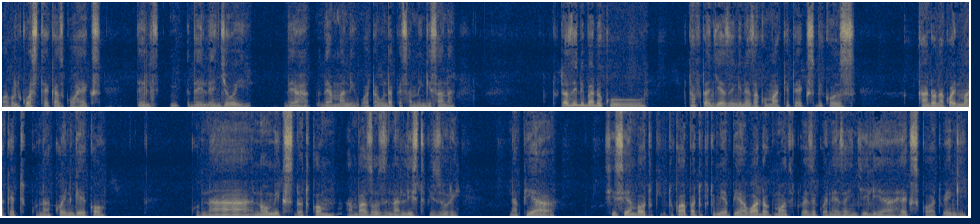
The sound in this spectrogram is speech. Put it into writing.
walikuwa stakers kwa hex they'll, they'll enjoy their, their money wataunda pesa mingi sana tutazidi bado kutafuta njia zingine za kumarket x because kando na coin market kuna coin gecko kuna nomix.com ambazo zina list vizuri. Na pia sisi ambao tuko hapa tukitumia pia word of mouth tuweze kueneza injili ya hex kwa watu wengi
